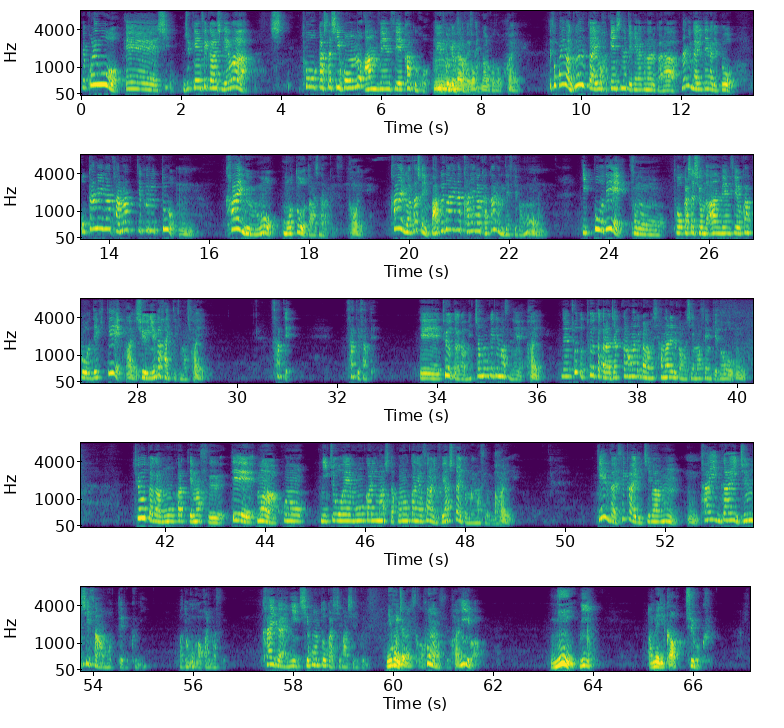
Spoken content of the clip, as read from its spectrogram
で、これを、えー、し受験世界史では、し投下した資本の安全性確保という表現を使うんですね。なるほど。はい。で、そこには軍隊を派遣しなきゃいけなくなるから、何が言いたいかというと、お金が貯まってくると、うん。海軍を持とうと話になるわけです。はい。海軍は確かに莫大な金がかかるんですけどうも、ん。一方で、その、投下した資本の安全性を確保できて、はい収入が入ってきます。はい。さて、さてさて、えー、トヨタがめっちゃ儲けてますね。はい。で、ちょっとトヨタから若干離れるかも離れるかもしれませんけど、うん。トヨタが儲かってます。で、まあ、この2兆円儲かりました。このお金をさらに増やしたいと思いますよね。はい。現在、世界で一番うん。対外純資産を持っている国はどこかわかります、海外に資本投下一番している国。日本じゃないですか。そうなんですよ。はい2位は？2位、?2 位、アメリカ？中国。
